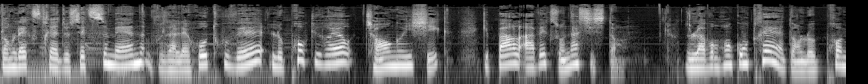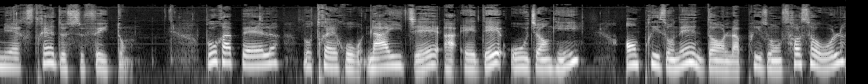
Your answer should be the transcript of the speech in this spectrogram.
Dans l'extrait de cette semaine, vous allez retrouver le procureur Chang Eui-shik qui parle avec son assistant. Nous l'avons rencontré dans le premier extrait de ce feuilleton. Pour rappel, notre héros Na jae a aidé Oh Jung-hee, emprisonné dans la prison Soseol,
